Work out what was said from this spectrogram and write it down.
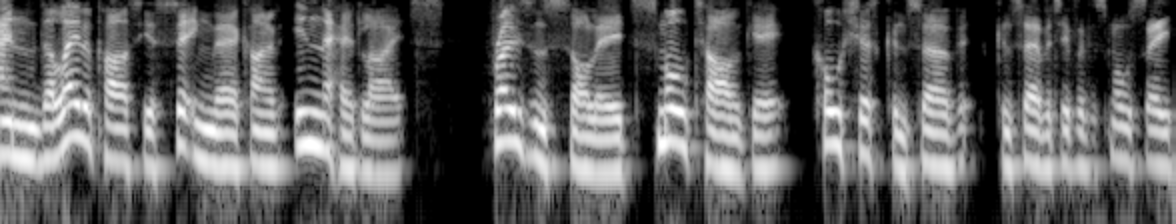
And the Labour Party is sitting there kind of in the headlights, frozen solid, small target, cautious conserv- conservative with a small c,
